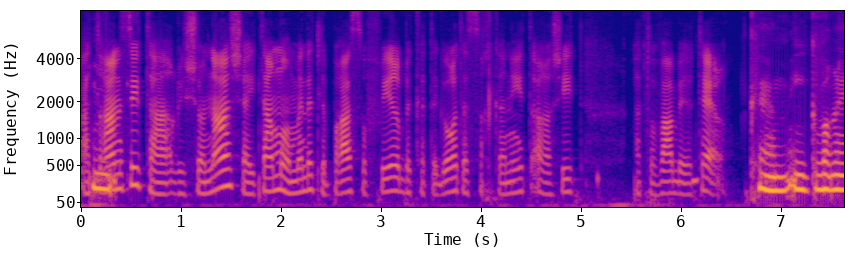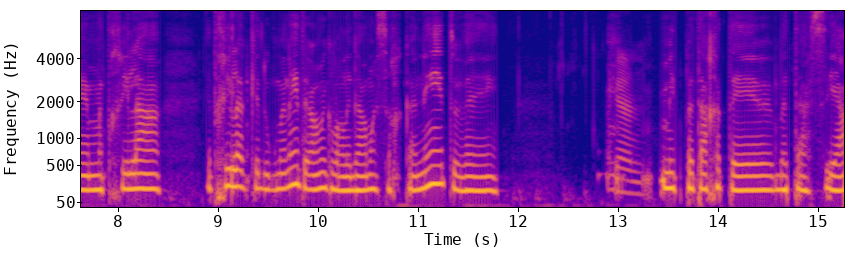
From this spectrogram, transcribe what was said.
הטרנסית הראשונה שהייתה מועמדת לפרס אופיר בקטגוריית השחקנית הראשית הטובה ביותר. כן, היא כבר uh, מתחילה התחילה כדוגמנית, היום היא כבר לגמרי שחקנית, ומתפתחת כן. uh, בתעשייה.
